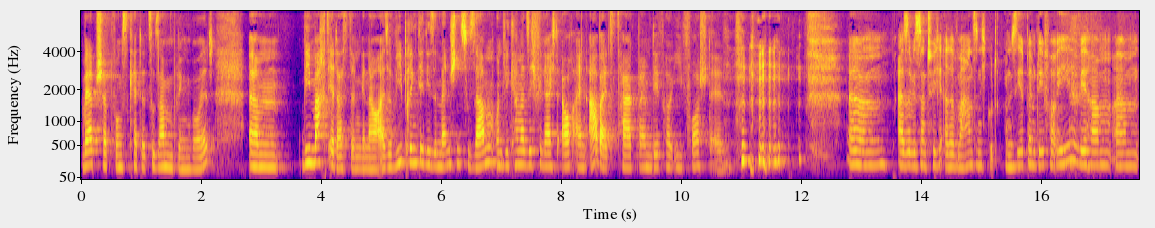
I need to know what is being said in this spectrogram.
Wertschöpfungskette zusammenbringen wollt. Ähm, wie macht ihr das denn genau? Also wie bringt ihr diese Menschen zusammen und wie kann man sich vielleicht auch einen Arbeitstag beim DVI vorstellen? Ähm, also wir sind natürlich alle wahnsinnig gut organisiert beim DVI. Wir haben ähm,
